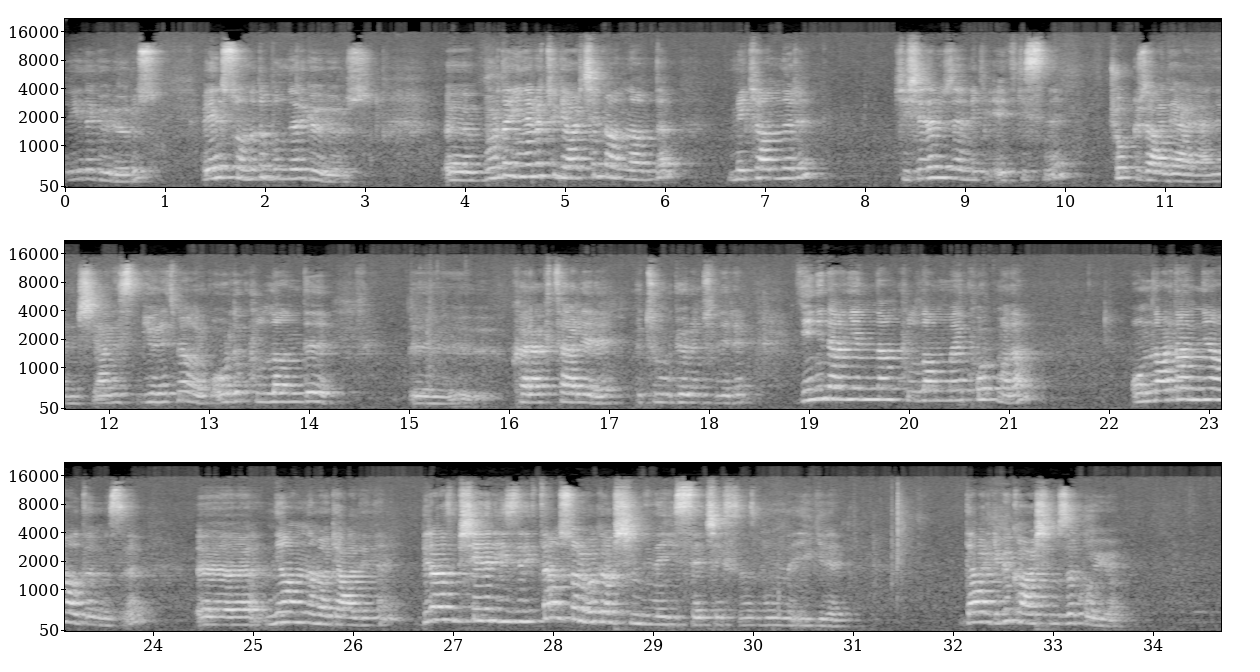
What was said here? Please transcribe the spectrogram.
Olayı da görüyoruz ve en sonunda da bunları görüyoruz. Ee, Burada Inarritu gerçek anlamda mekanları kişiler üzerindeki etkisini çok güzel değerlendirmiş. Yani bir yönetmen olarak orada kullandığı e, karakterleri, bütün bu görüntüleri yeniden yeniden kullanmaya korkmadan onlardan ne aldığımızı, e, ne anlama geldiğini biraz bir şeyleri izledikten sonra bakalım şimdi ne hissedeceksiniz bununla ilgili der gibi karşımıza koyuyor.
